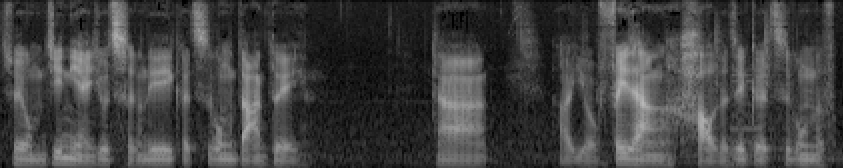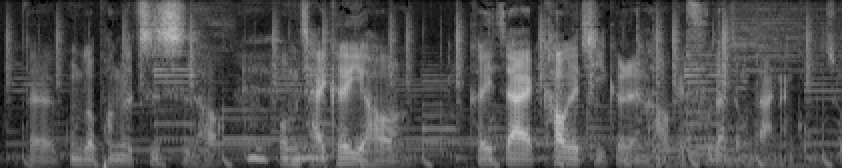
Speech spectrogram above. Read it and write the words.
所以我们今年就成立一个自工大队。那啊，有非常好的这个志工的的工作朋友支持哈，嗯，我们才可以哈，可以再靠着几个人哈，给负担这么大难工作。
